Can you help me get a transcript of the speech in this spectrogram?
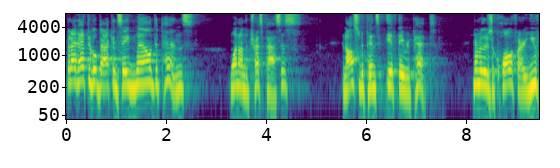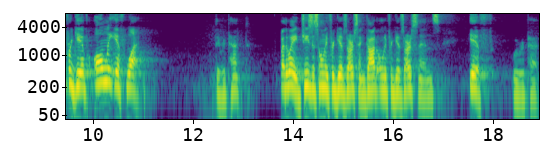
But I'd have to go back and say, well, depends. One on the trespasses, and also depends if they repent. Remember, there's a qualifier. You forgive only if what? They repent. By the way, Jesus only forgives our sin. God only forgives our sins if we repent.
